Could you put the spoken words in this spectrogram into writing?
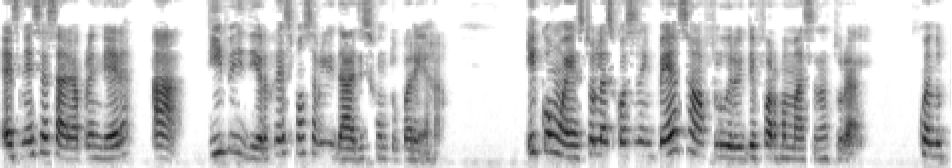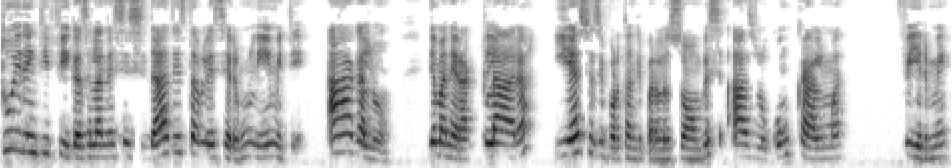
Es necesario aprender a dividir responsabilidades con tu pareja. Y con esto las cosas empiezan a fluir de forma más natural. Cuando tú identificas la necesidad de establecer un límite, hágalo de manera clara y eso es importante para los hombres, hazlo con calma, firme,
